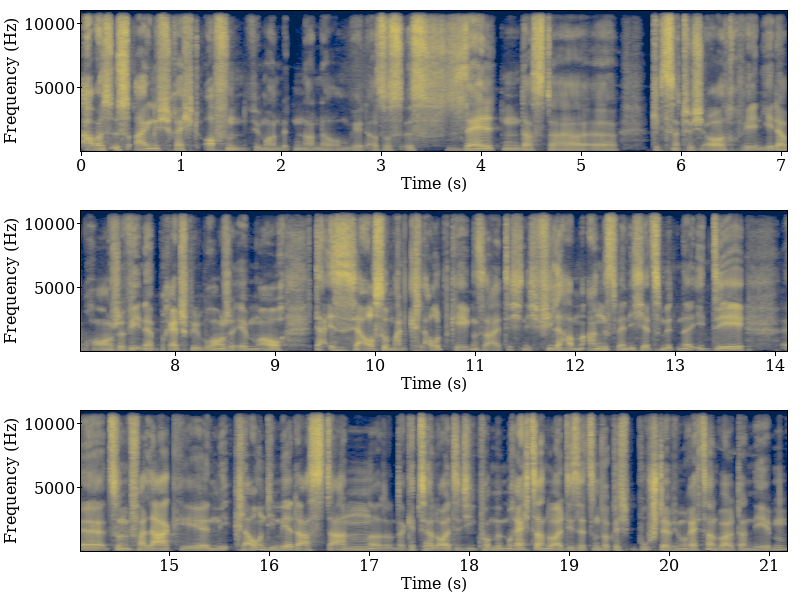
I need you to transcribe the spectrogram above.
Aber es ist eigentlich recht offen, wie man miteinander umgeht. Also es ist selten, dass da äh, gibt es natürlich auch, wie in jeder Branche, wie in der Brettspielbranche eben auch, da ist es ja auch so, man klaut gegenseitig nicht. Viele haben Angst, wenn ich jetzt mit einer Idee äh, zu einem Verlag gehe, klauen die mir das dann? Also, da gibt es ja Leute, die kommen mit dem Rechtsanwalt, die sitzen wirklich buchstäblich dem Rechtsanwalt daneben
